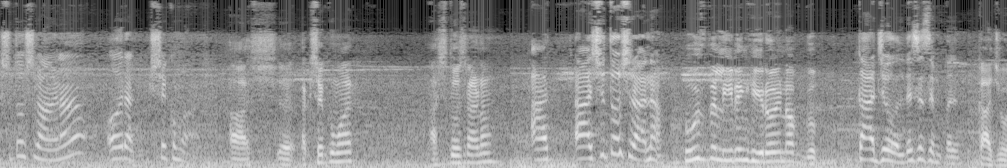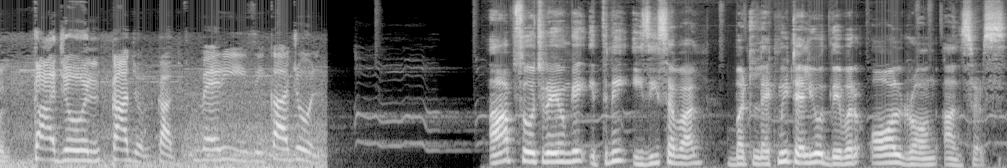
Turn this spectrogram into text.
Ashutosh Rana और अक्षय कुमार आश- Akshay Kumar Ashutosh Rana Ashutosh Rana Who's the leading heroine of Gup? Kajol this is simple Kajol. Kajol. Kajol Kajol. Very easy Kajol. आप सोच रहे होंगे इतने इजी सवाल but let me tell you they were all wrong answers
